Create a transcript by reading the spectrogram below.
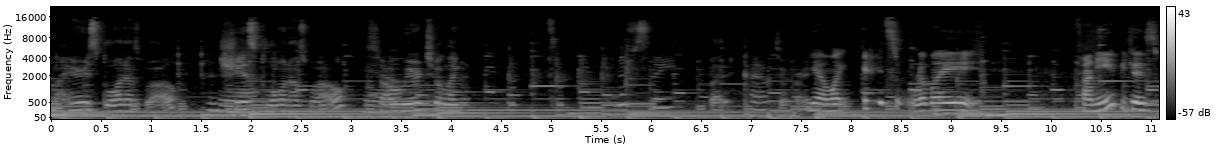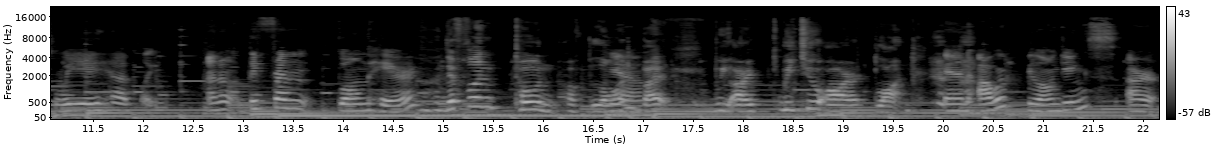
my hair is blonde as well, and she is Yeah. blonde as well. Yeah. So we're two like kind of same, but kind of different. Yeah, like it's really funny because we have like I don't know different blonde hair. Different tone of blonde, Yeah. but we are we two are blonde. and our belongings are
